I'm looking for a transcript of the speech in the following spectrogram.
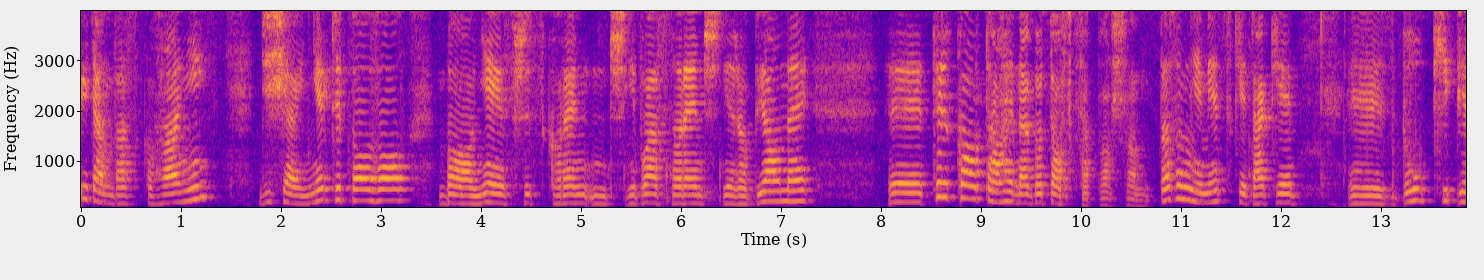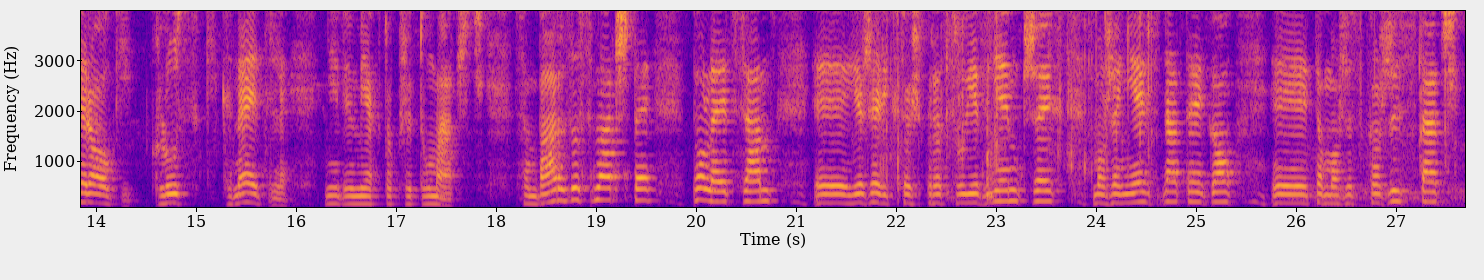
Witam Was, kochani. Dzisiaj nietypowo, bo nie jest wszystko ręcznie, własnoręcznie robione, yy, tylko trochę na gotowca poszłam. To są niemieckie takie yy, z bułki pierogi, kluski, knedle, nie wiem jak to przetłumaczyć. Są bardzo smaczne, polecam. Yy, Jeżeli ktoś pracuje w Niemczech, może nie zna tego, yy, to może skorzystać.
